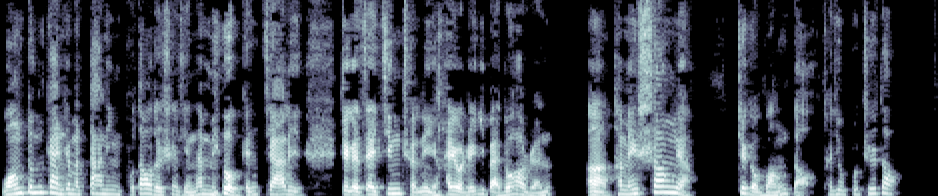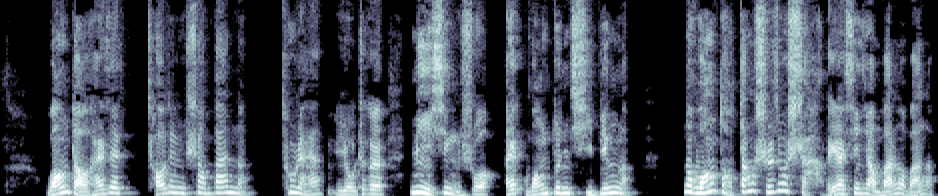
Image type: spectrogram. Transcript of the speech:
王敦干这么大逆不道的事情，他没有跟家里这个在京城里还有这一百多号人啊，他没商量，这个王导他就不知道。王导还在朝廷上班呢，突然有这个密信说：“哎，王敦起兵了。”那王导当时就傻了呀，心想：完了完了，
